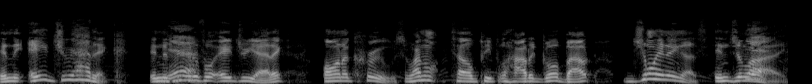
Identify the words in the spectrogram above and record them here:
in the Adriatic, in the yeah. beautiful Adriatic on a cruise. Why don't tell people how to go about joining us in July? Yeah.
